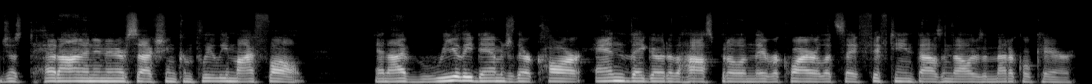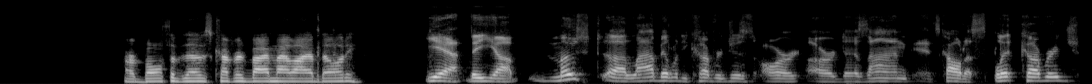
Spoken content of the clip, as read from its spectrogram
just head on in an intersection, completely my fault, and I've really damaged their car and they go to the hospital and they require, let's say, $15,000 of medical care, are both of those covered by my liability? Yeah, the uh, most uh, liability coverages are are designed. It's called a split coverage,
